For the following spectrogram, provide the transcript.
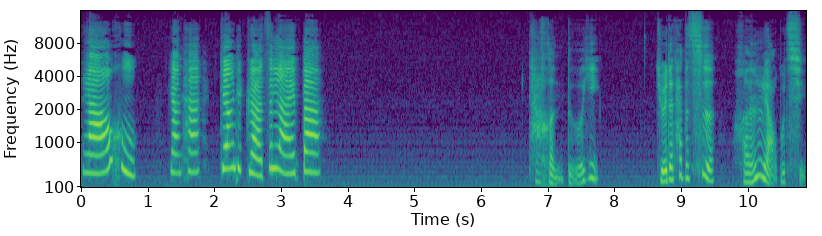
老虎，让它张着爪子来吧。他很得意，觉得他的刺很了不起。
